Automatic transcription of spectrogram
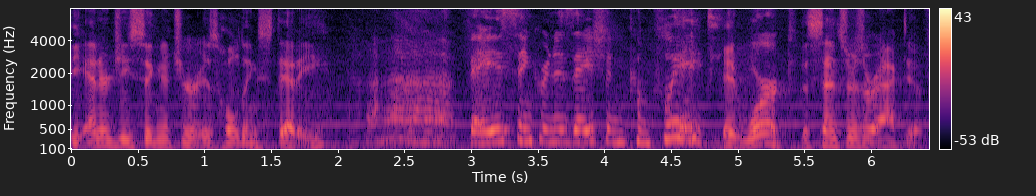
The energy signature is holding steady. Phase synchronization complete. It worked. The sensors are active.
